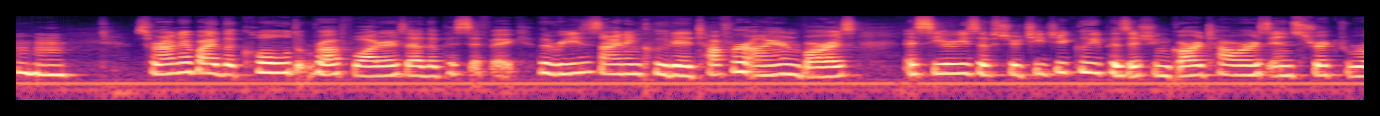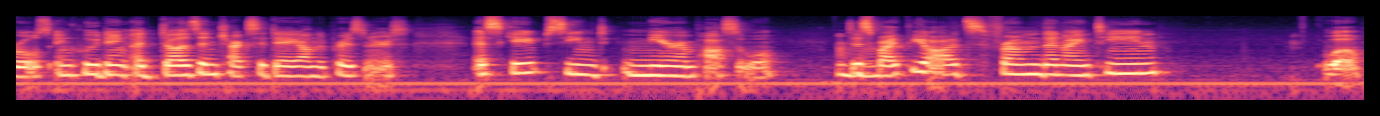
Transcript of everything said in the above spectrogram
Mm-hmm. Surrounded by the cold, rough waters of the Pacific, the redesign included tougher iron bars, a series of strategically positioned guard towers, and strict rules, including a dozen checks a day on the prisoners. Escape seemed near impossible. Mm-hmm. Despite the odds from the 19. Whoa.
